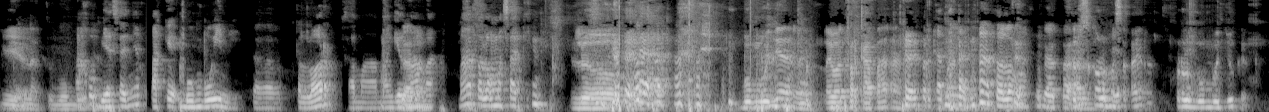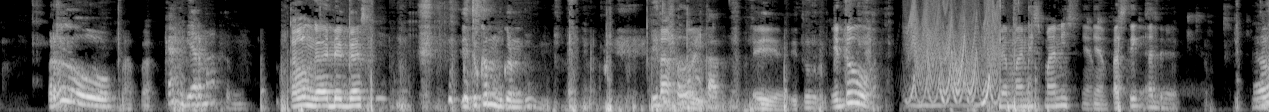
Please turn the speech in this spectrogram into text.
Iya. Tuh bumbu. Aku biasanya pakai bumbu ini, eh, telur sama manggil Garam. mama. Ma tolong masakin. Loh. Bumbunya lewat perkataan. Perkataan Ma tolong. Terus kalau masak air perlu bumbu juga. Perlu. Apa? Kan biar mateng. Kalau nggak ada gas Itu kan bukan bumbu. Itu pelengkap. Iya, itu itu ada manis-manisnya. Ya, pasti ada. Kalau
